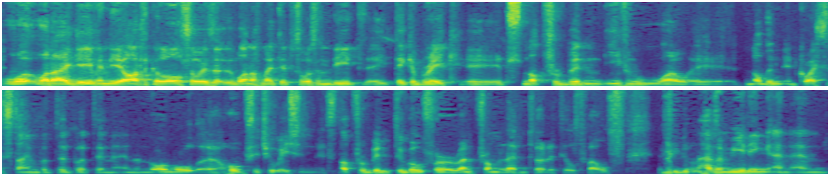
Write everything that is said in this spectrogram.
what, what I gave in the article also is one of my tips was indeed uh, take a break. It's not forbidden, even while not in, in crisis time, but but in, in a normal home situation. It's not forbidden to go for a run from eleven thirty till twelve. If you don't have a meeting and and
